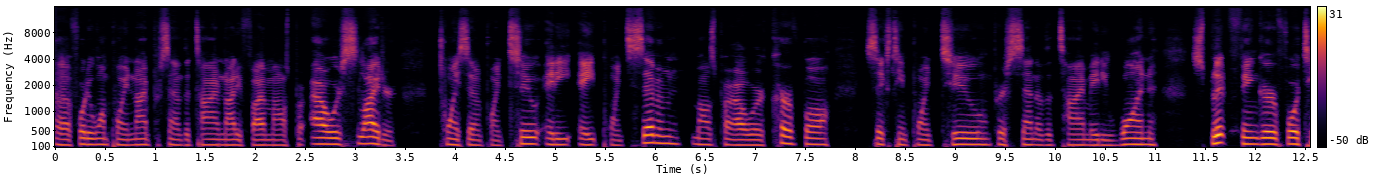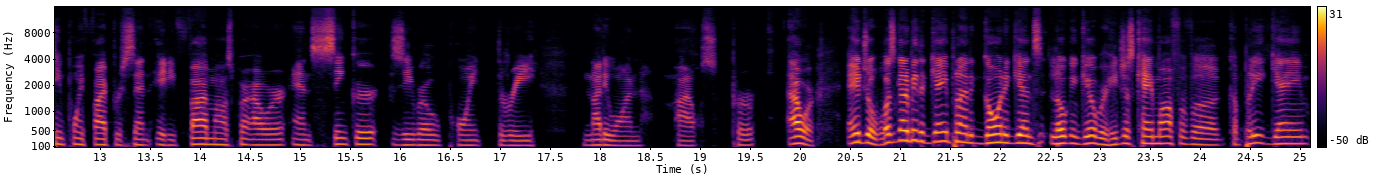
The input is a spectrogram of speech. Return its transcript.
uh, 41.9% of the time, 95 miles per hour. Slider, 27.2, 88.7 miles per hour. Curveball, 16.2% of the time, 81. Split finger, 14.5%, 85 miles per hour. And sinker, 0.3, 91 miles per hour. Angel, what's going to be the game plan going against Logan Gilbert? He just came off of a complete game,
